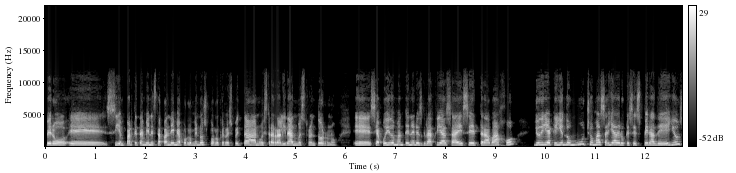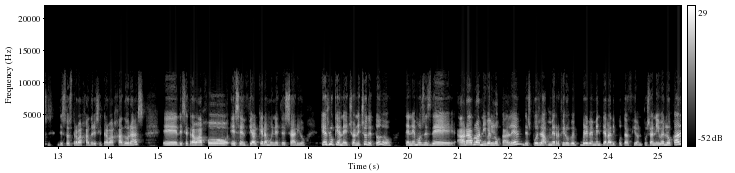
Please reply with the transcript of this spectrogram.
pero eh, si en parte también esta pandemia, por lo menos por lo que respecta a nuestra realidad, nuestro entorno, eh, se ha podido mantener es gracias a ese trabajo yo diría que yendo mucho más allá de lo que se espera de ellos, de estos trabajadores y trabajadoras, de ese trabajo esencial que era muy necesario. ¿Qué es lo que han hecho? Han hecho de todo tenemos desde, ahora hablo a nivel local, ¿eh? después me refiero brevemente a la Diputación, pues a nivel local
